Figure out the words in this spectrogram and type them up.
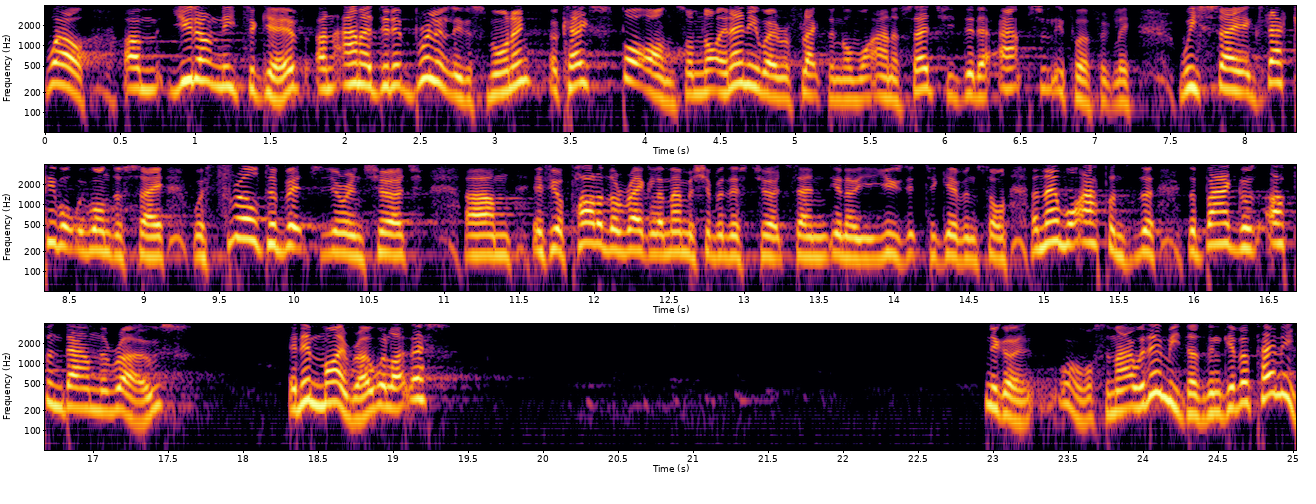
well, um, you don't need to give, and Anna did it brilliantly this morning, okay? Spot on. So I'm not in any way reflecting on what Anna said. She did it absolutely perfectly. We say exactly what we want to say. We're thrilled to bits that you're in church. Um, if you're part of the regular membership of this church, then, you know, you use it to give and so on. And then what happens? The, the bag goes up and down the rows, and in my row, we're like this. And you're going, well, what's the matter with him? He doesn't give a penny.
